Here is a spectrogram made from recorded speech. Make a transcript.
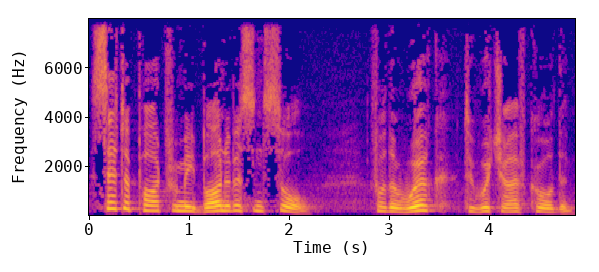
Set apart from me Barnabas and Saul for the work to which I have called them.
